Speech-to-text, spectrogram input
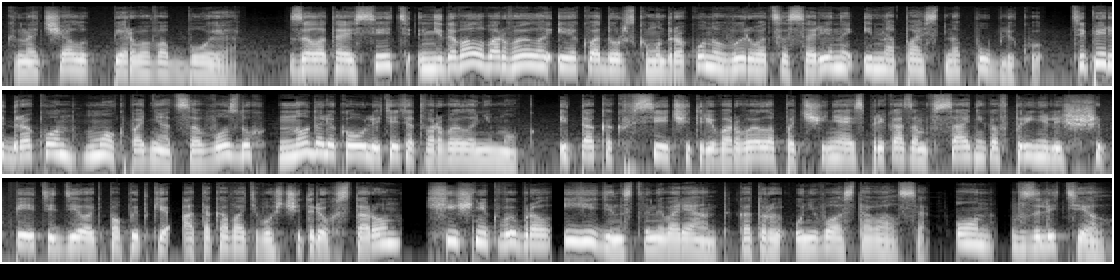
к началу первого боя. Золотая сеть не давала Варвелла и эквадорскому дракону вырваться с арены и напасть на публику. Теперь дракон мог подняться в воздух, но далеко улететь от Варвелла не мог. И так как все четыре Варвелла, подчиняясь приказам всадников, принялись шипеть и делать попытки атаковать его с четырех сторон, хищник выбрал и единственный вариант, который у него оставался. Он взлетел.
